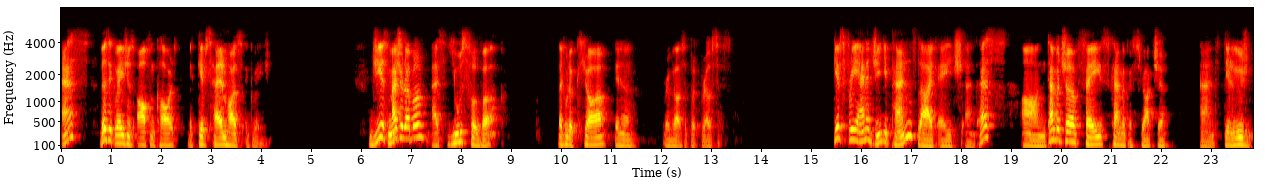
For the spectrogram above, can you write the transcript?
S. This equation is often called the Gibbs-Helmholtz equation. G is measurable as useful work that would occur in a reversible process. Gibbs free energy depends, like H and S, on temperature, phase, chemical structure, and dilution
